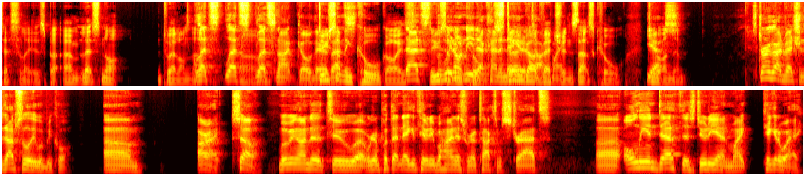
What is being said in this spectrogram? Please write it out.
desolators. But um, let's not dwell on that. Let's let's Um, let's not go there. do That's- something cool, guys. that's- do we don't need that kind of Stern negative Guard talk, Mike. veterans. That's cool. Do Yes. it on them. Sternguard Veterans absolutely would be cool. Um, all right, so moving on to to uh, we're gonna put that negativity behind us. We're gonna talk some strats. Uh, only in death is duty end. Mike, take it away.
